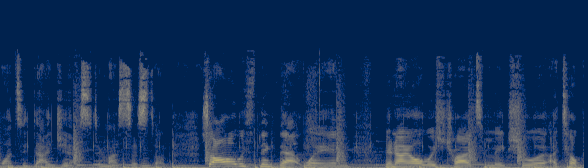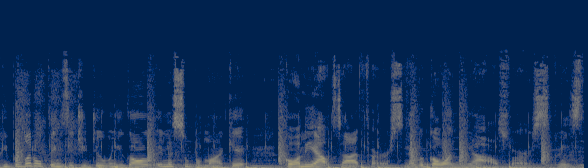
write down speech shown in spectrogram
once it digests in my system? So I always think that way. And then I always try to make sure I tell people little things that you do when you go in the supermarket, go on the outside first. Never go on the aisles first because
